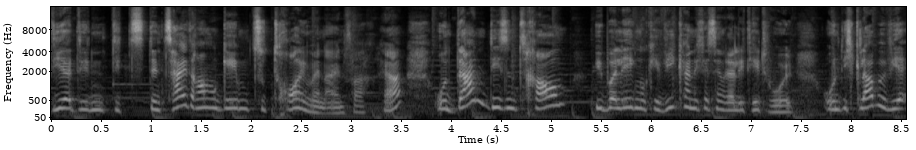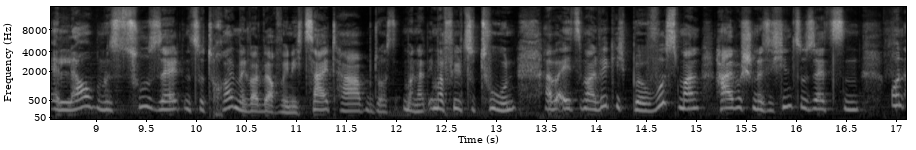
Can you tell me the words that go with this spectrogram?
dir den, die, den Zeitraum geben zu träumen einfach, ja. Und dann diesen Traum überlegen, okay, wie kann ich das in Realität holen? Und ich glaube, wir erlauben uns zu selten zu träumen, weil wir auch wenig Zeit haben. Du hast, man hat immer viel zu tun. Aber jetzt mal wirklich bewusst mal halbe Stunde sich hinzusetzen und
